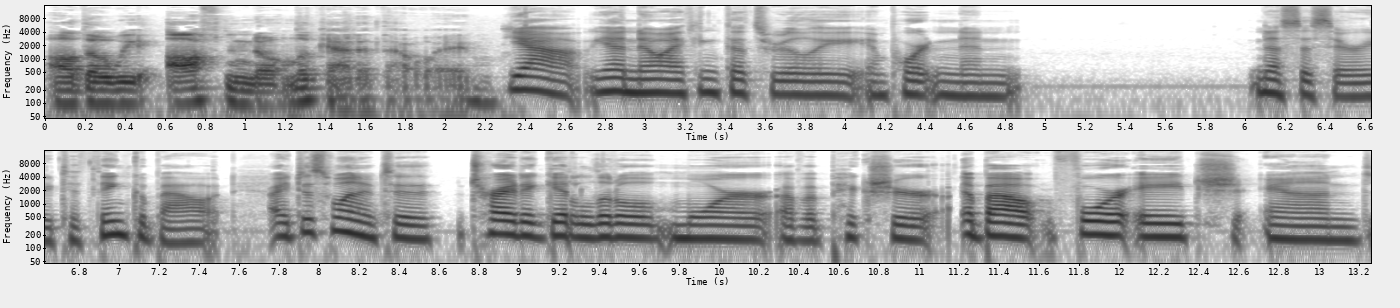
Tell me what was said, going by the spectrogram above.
Although we often don't look at it that way. Yeah, yeah, no, I think that's really important and necessary to think about. I just wanted to try to get a little more of a picture about 4 H and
